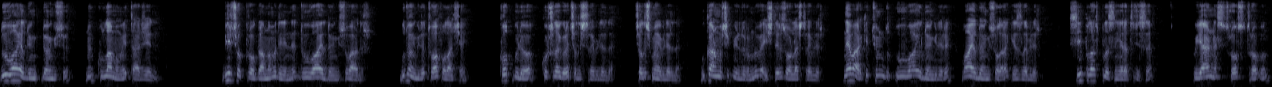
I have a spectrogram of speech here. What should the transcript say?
Do-while döngüsünü kullanmamayı tercih edin. Birçok programlama dilinde do-while döngüsü vardır. Bu döngüde tuhaf olan şey, kod bloğu koşula göre çalıştırabilir de, çalışmayabilir de. Bu karmaşık bir durumdu ve işleri zorlaştırabilir. Ne var ki tüm do-while döngüleri while döngüsü olarak yazılabilir. C++'ın yaratıcısı Werner Strostrob'un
